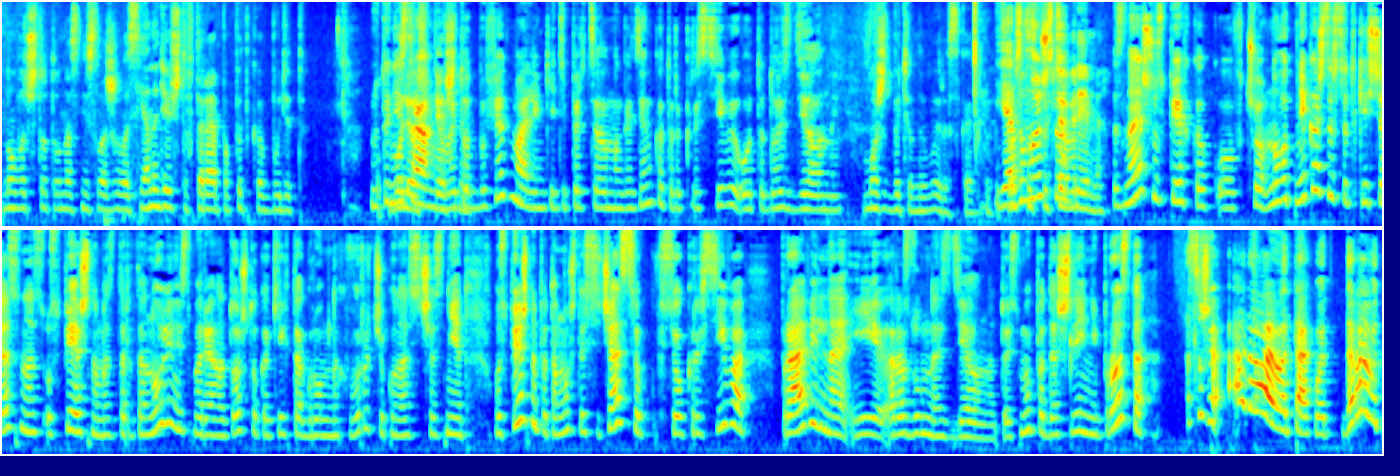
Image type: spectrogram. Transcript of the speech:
Но вот что-то у нас не сложилось. Я надеюсь, что вторая попытка будет. Ну ты не сравнивай успешный. тот буфет маленький, теперь целый магазин, который красивый, от и до сделанный. Может быть, он и вырос как бы. Я Просто думаю, что- время. Знаешь, успех как в чем? Ну вот мне кажется, все-таки сейчас у нас успешно мы стартанули, несмотря на то, что каких-то огромных выручек у нас сейчас нет. Успешно, потому что сейчас все, все красиво, правильно и разумно сделано. То есть мы подошли не просто «А, слушай, а давай вот так вот, давай вот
